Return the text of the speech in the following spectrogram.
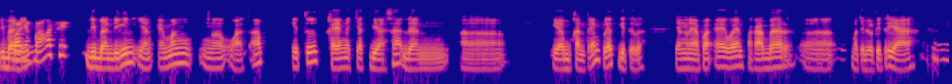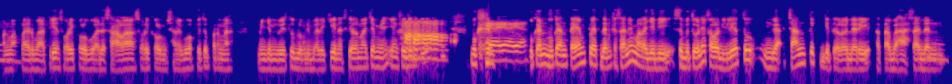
Dibanding, Banyak banget sih. Dibandingin yang emang nge WhatsApp itu kayak ngechat biasa dan uh, ya bukan template gitu loh. Yang nanya apa, eh Wen, apa kabar? Uh, Mati Idul Fitri ya. Hmm. Mohon maaf lahir batin, sorry kalau gue ada salah, sorry kalau misalnya gue waktu itu pernah minjem duit lu belum dibalikin nah segala macam ya yang kayak gitu bukan Iya, iya, iya. bukan bukan template dan kesannya malah jadi sebetulnya kalau dilihat tuh nggak cantik gitu loh dari tata bahasa dan Hmm.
